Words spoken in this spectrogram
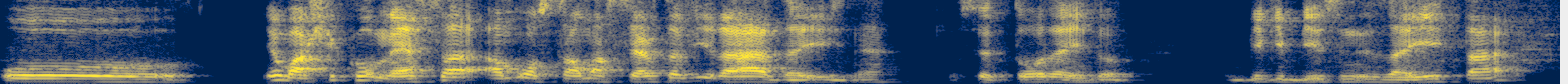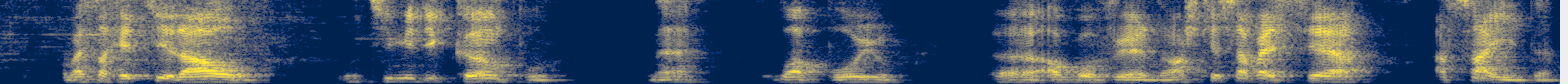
o, eu acho que começa a mostrar uma certa virada aí, né? O setor aí do big business aí tá começa a retirar o, o time de campo, né? Do apoio uh, ao governo. Acho que essa vai ser a, a saída.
